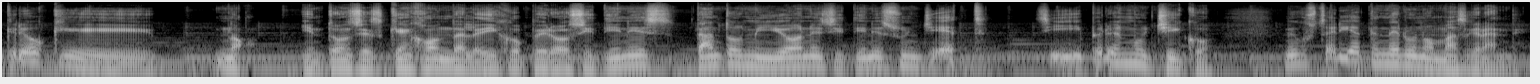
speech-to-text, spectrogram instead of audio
Creo que no. Y entonces Ken Honda le dijo, pero si tienes tantos millones y tienes un jet, sí, pero es muy chico, me gustaría tener uno más grande.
